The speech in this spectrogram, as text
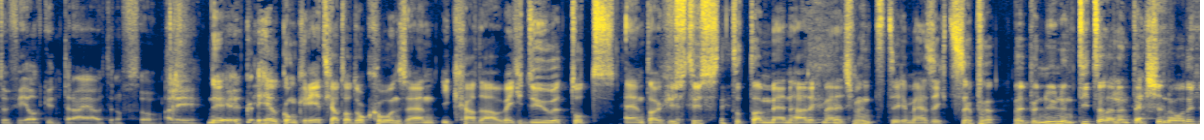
te veel kunt try-outen of zo. Allee, Nee, heel concreet gaat dat ook gewoon zijn. Ik ga dat wegduwen tot eind augustus, totdat mijn huidig management tegen mij zegt Seppe, we hebben nu een titel en een tekstje nodig.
